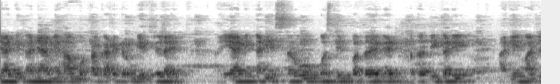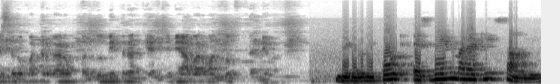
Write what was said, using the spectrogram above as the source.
या ठिकाणी आम्ही हा मोठा कार्यक्रम घेतलेला आहे. आणि या ठिकाणी सर्व उपस्थित पदाधिकारी पदाधिकारी आणि माझे सर्व पत्रकार बंधू मित्र यांचे मी आभार मानतो. धन्यवाद. Report SBN Marathi Sangli.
